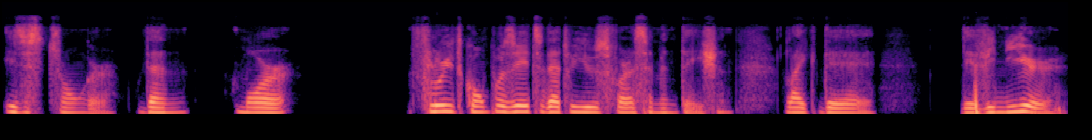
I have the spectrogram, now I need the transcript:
is stronger than more fluid composites that we use for a cementation, like the the veneer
